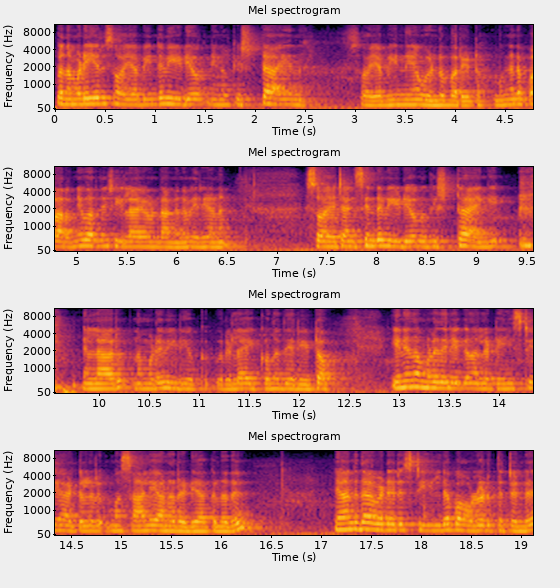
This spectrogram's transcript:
ഇപ്പോൾ നമ്മുടെ ഈ ഒരു സോയാബീന്റെ വീഡിയോ നിങ്ങൾക്ക് ഇഷ്ടമായി എന്ന് സോയാബീൻ ഞാൻ വീണ്ടും പറയട്ടോ. ഇങ്ങനെ പറഞ്ഞ് പറഞ്ഞ് ശീലമായതുകൊണ്ട് അങ്ങനെ വരികയാണ്. സോയ ചങ്ക്സിന്റെ വീഡിയോ നിങ്ങൾക്ക് ഇഷ്ടമായെങ്കിൽ എല്ലാവരും നമ്മുടെ വീഡിയോക്ക് ഒരു ലൈക്ക് ഒന്ന് തരും കേട്ടോ. ഇനി നമ്മളിതിലേക്ക് നല്ല ടേസ്റ്റി ആയിട്ടുള്ളൊരു മസാലയാണ് റെഡിയാക്കുന്നത്. ഞാനിത് അവിടെ ഒരു സ്റ്റീലിന്റെ ബൗൾ എടുത്തിട്ടുണ്ട്.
